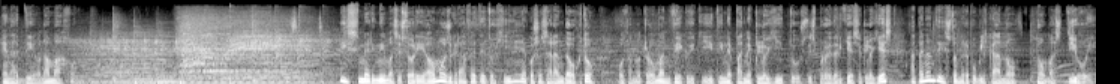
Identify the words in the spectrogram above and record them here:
εναντίον αμάχων. Η σημερινή μας ιστορία όμως γράφεται το 1948, όταν ο Τρόμαν διεκδικεί την επανεκλογή του στις προεδρικές εκλογές απέναντι στον Ρεπουμπλικάνο Τόμας Ντιούι.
